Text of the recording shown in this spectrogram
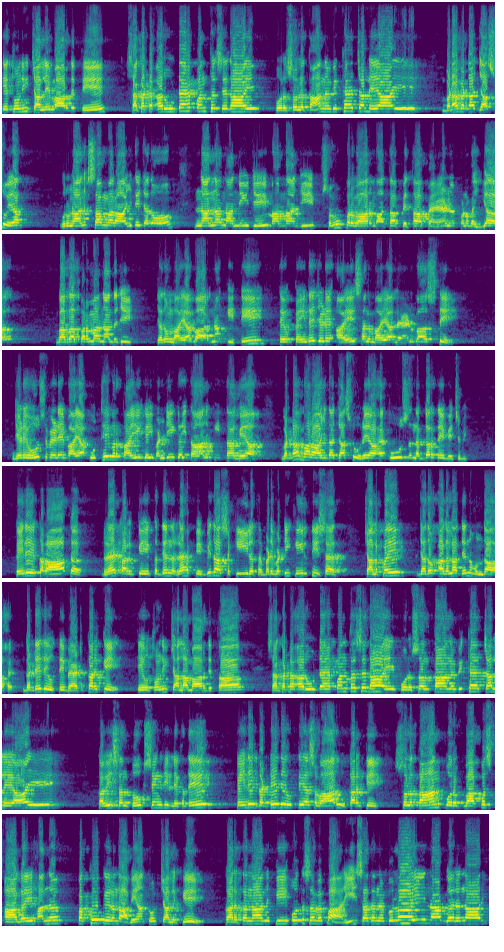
ਇਥੋਂ ਦੀ ਚਾਲੇ ਮਾਰ ਦਿੱਤੇ। ਸਕਟ ਅਰੂਟਹਿ ਪੰਥ ਸਿਧਾਏ, ਪੁਰ ਸੁਲਤਾਨ ਵਿਖੇ ਚੱਲ ਆਏ ਬੜਾ ਵੱਡਾ ਜਸ ਹੋਇਆ। ਗੁਰੂ ਨਾਨਕ ਸਾਹਿਬ ਮਹਾਰਾਜ ਦੇ ਜਦੋਂ ਨਾਨਾ ਨਾਨੀ ਜੀ, ਮਾਮਾ ਜੀ, ਸਮੂਹ ਪਰਿਵਾਰ, ਮਾਤਾ ਪਿਤਾ, ਭੈਣ, ਭਣਵਈਆ, ਬਾਬਾ ਪਰਮਾਨੰਦ ਜੀ ਜਦੋਂ ਮਾਇਆ ਵਾਰਨਾ ਕੀਤੀ ਤੇ ਉਹ ਕਹਿੰਦੇ ਜਿਹੜੇ ਆਏ ਸਨ ਮਾਇਆ ਲੈਣ ਵਾਸਤੇ ਜਿਹੜੇ ਉਸ ਵੇਲੇ ਵਾਇਆ, ਉੱਥੇ ਵਰਤਾਈ ਗਈ, ਵੰਡੀ ਗਈ, ਦਾਨ ਕੀਤਾ ਗਿਆ। ਵੱਡਾ ਮਹਾਰਾਜ ਦਾ ਜਸ ਹੋ ਰਿਹਾ ਹੈ ਉਸ ਨਗਰ ਦੇ ਵਿੱਚ ਵੀ। ਕਹਿੰਦੇ ਇੱਕ ਰਾਤ ਰਹਿ ਕਰਕੇ ਇੱਕ ਦਿਨ ਰਹਿ ਪੇ ਵਿਦਾ ਸਕੀਰਤ, ਬੜੇ ਵੱਡੀ ਕੀਰਤੀ ਸਹਿਤ ਚੱਲ ਪਏ। ਜਦੋਂ ਅਗਲਾ ਦਿਨ ਹੁੰਦਾ ਹੈ, ਗੱਡੇ ਦੇ ਉੱਤੇ ਬੈਠ ਕਰਕੇ ਤੇ ਉਥੋਂ ਦੀ ਚਾਲਾ ਮਾਰ ਦਿੱਤਾ। ਸਕਟ ਅਰੂਢਹਿ ਪੰਥ ਸਿਧਾਏ, ਪੁਰ ਸੁਲਤਾਨ ਵਿਖੇ ਚੱਲ ਆਏ। ਕਵੀ ਸੰਤੋਖ ਸਿੰਘ ਜੀ ਲਿਖਦੇ, ਕਹਿੰਦੇ, ਗੱਡੇ ਦੇ ਉੱਤੇ ਅਸਵਾਰ ਕਰਕੇ ਸੁਲਤਾਨਪੁਰ ਵਾਪਸ ਆ ਗਏ ਹਨ, ਪੱਖੋ ਕੇ ਰੰਧਾਵਿਆਂ ਤੋਂ ਚੱਲ ਕੇ। ਕਰਤ ਨਾਨਕੀ ਉਤਸਵ ਭਾਰੀ, ਸਦਨ ਬੁਲਾਈ ਨਾਗਰ ਨਾਰੀ।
